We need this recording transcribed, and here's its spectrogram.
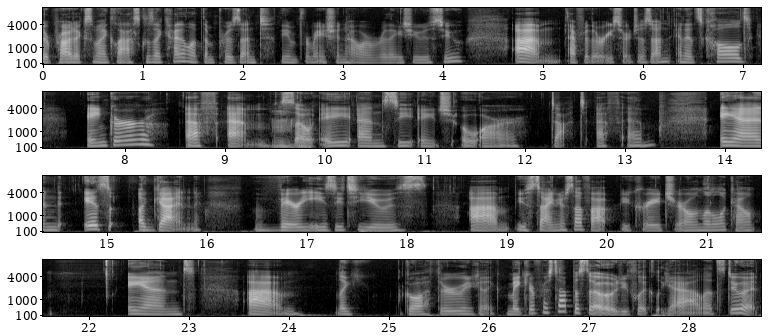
their projects in my class because I kind of let them present the information however they choose to um, after their research is done. And it's called Anchor FM. So A N C H O R dot FM. And it's again very easy to use. Um, you sign yourself up, you create your own little account, and um, like go through and you can like make your first episode. You click, yeah, let's do it.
